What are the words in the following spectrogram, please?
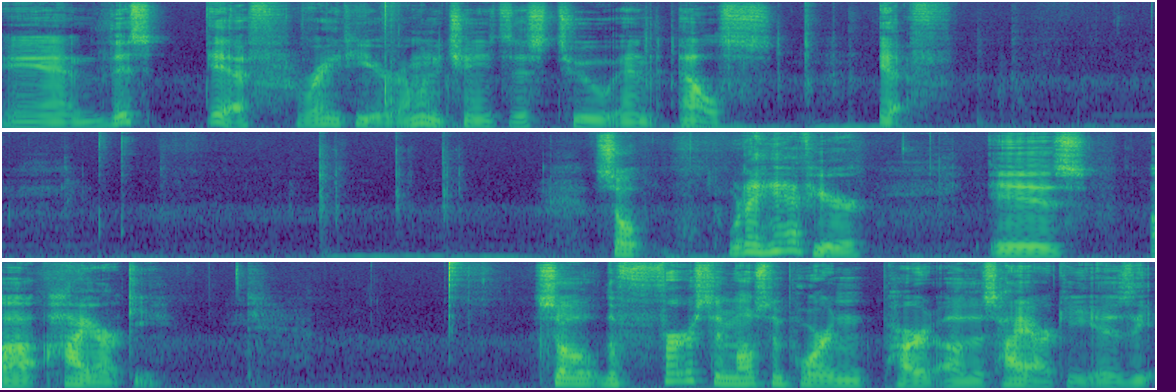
And this if right here, I'm going to change this to an else if. So what I have here is a hierarchy. So the first and most important part of this hierarchy is the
